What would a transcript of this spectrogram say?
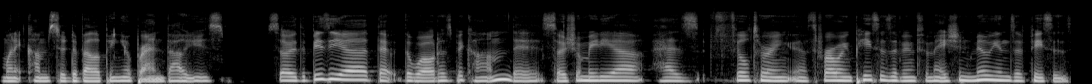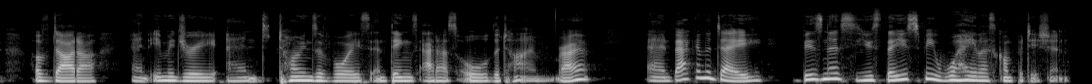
when it comes to developing your brand values. So, the busier that the world has become, the social media has filtering, uh, throwing pieces of information, millions of pieces of data and imagery and tones of voice and things at us all the time, right? And back in the day, business used, there used to be way less competition.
